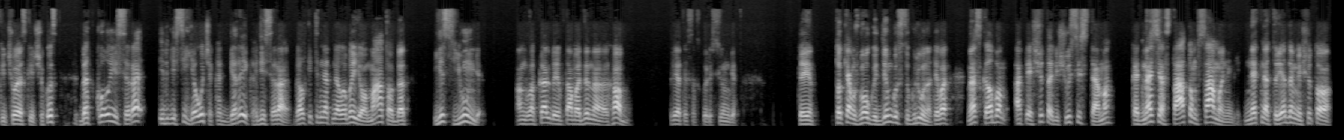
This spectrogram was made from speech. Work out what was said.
skaičiuoja skaičiukus bet kol jis yra ir visi jaučia kad gerai kad jis yra. Gal kiti net nelabai jo mato bet jis jungia. Anglakalbiai tą vadina hub prietaisas kuris jungia. Tai tokiam žmogui dingus sugriūna tai va mes kalbam apie šitą ryšių sistemą kad mes ją statom sąmoningai net neturėdami šito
